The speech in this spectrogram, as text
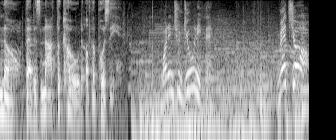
No, that is not the code of the pussy. Why didn't you do anything? Mitchell!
